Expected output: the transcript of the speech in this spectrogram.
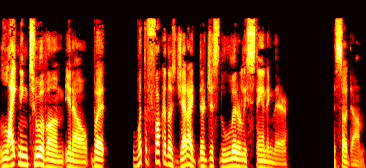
lightning two of them. You know, but what the fuck are those Jedi? They're just literally standing there. It's so dumb.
